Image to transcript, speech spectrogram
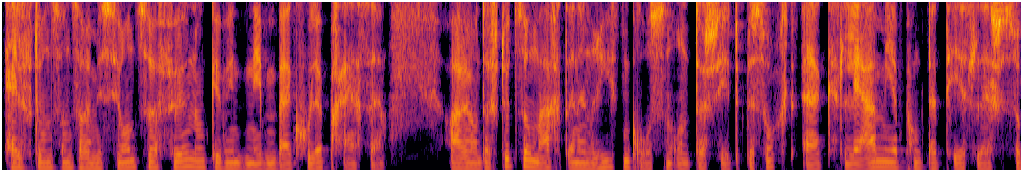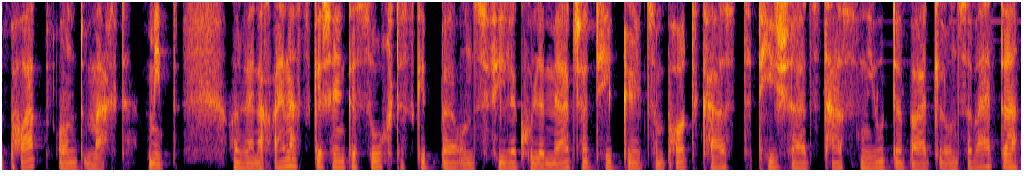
helft uns unsere Mission zu erfüllen und gewinnt nebenbei coole Preise. Eure Unterstützung macht einen riesengroßen Unterschied. Besucht erklärmir.at slash support und macht mit. Und wer nach Weihnachtsgeschenke sucht, es gibt bei uns viele coole Merchartikel zum Podcast, T-Shirts, Tassen, Jutebeutel und so weiter.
